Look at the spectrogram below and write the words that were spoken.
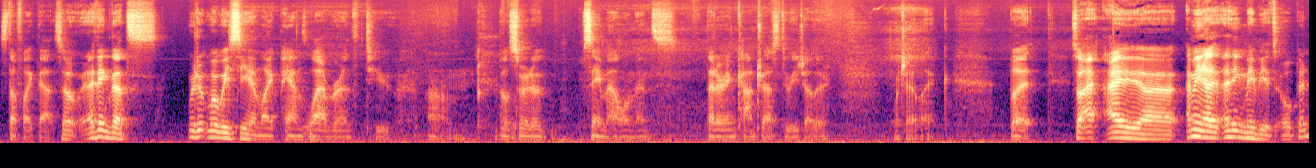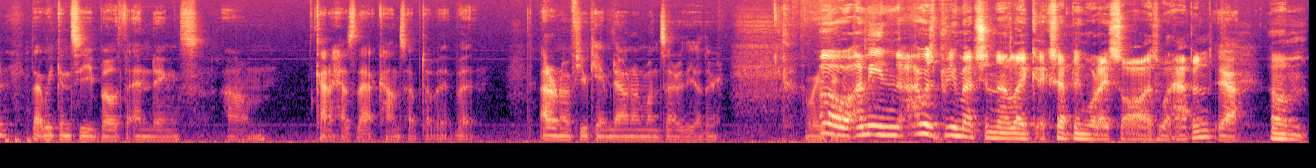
stuff like that. So I think that's what what we see in like Pan's Labyrinth too. Um, those sort of same elements that are in contrast to each other, which I like. But so I I, uh, I mean I, I think maybe it's open that we can see both endings. Um, kind of has that concept of it, but I don't know if you came down on one side or the other. What do you oh i mean i was pretty much in the like accepting what i saw as what happened yeah, Um,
